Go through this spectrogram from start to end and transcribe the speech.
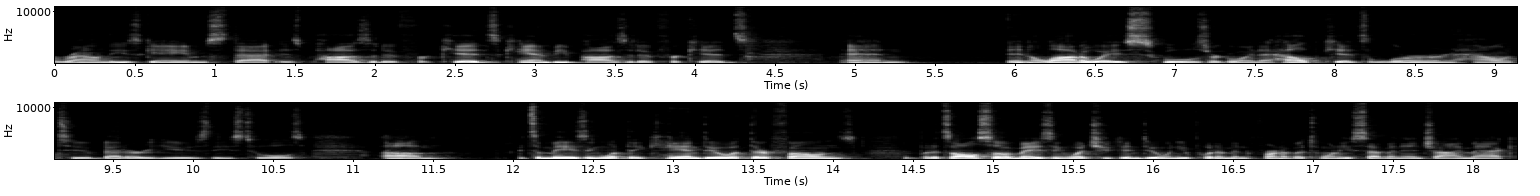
around these games that is positive for kids, can be positive for kids, and in a lot of ways, schools are going to help kids learn how to better use these tools. Um, it's amazing what they can do with their phones, but it's also amazing what you can do when you put them in front of a 27 inch iMac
